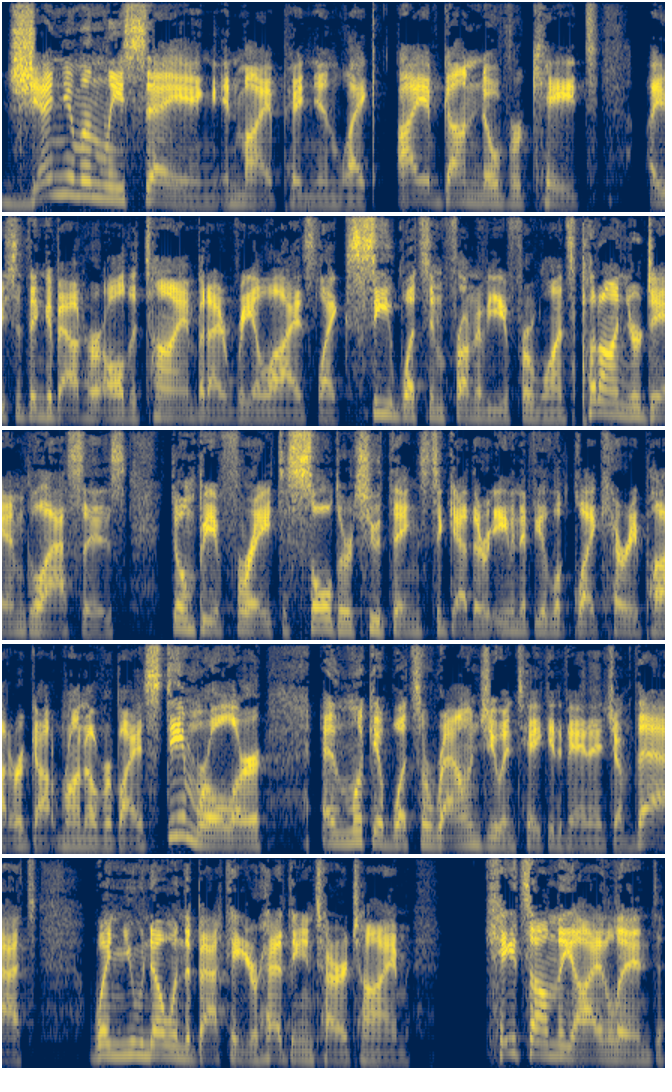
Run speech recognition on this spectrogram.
genuinely saying, in my opinion, like, I have gotten over Kate. I used to think about her all the time, but I realized, like, see what's in front of you for once. Put on your damn glasses. Don't be afraid to solder two things together, even if you look like Harry Potter got run over by a steamroller, and look at what's around you and take advantage of that. When you know in the back of your head the entire time, Kate's on the island.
